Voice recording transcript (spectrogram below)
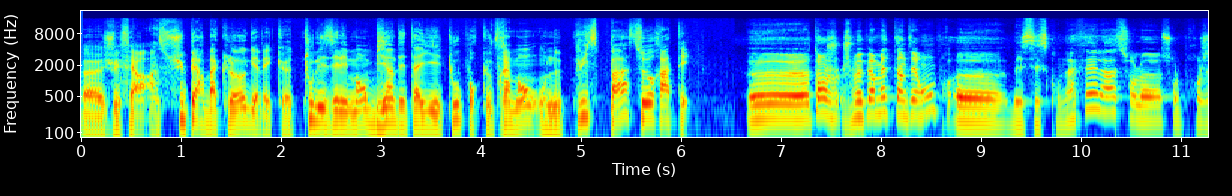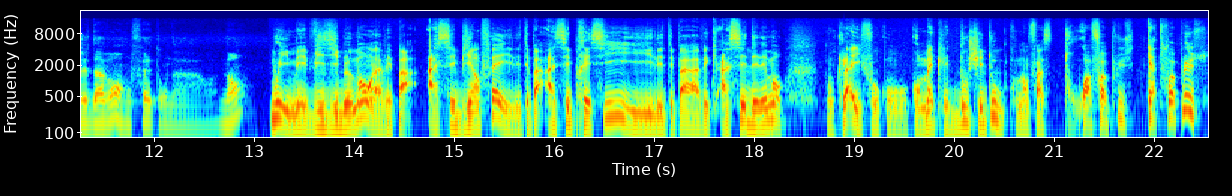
euh, je vais faire un super backlog avec euh, tous les éléments bien détaillés et tout pour que vraiment on ne puisse pas se rater. Euh, attends, je, je me permets de t'interrompre. Mais c'est ce qu'on a fait là sur le, sur le projet d'avant, en fait. On a. Non? Oui, mais visiblement, on l'avait pas assez bien fait, il n'était pas assez précis, il n'était pas avec assez d'éléments. Donc là, il faut qu'on mette les bouches et doubles, qu'on en fasse trois fois plus, quatre fois plus.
